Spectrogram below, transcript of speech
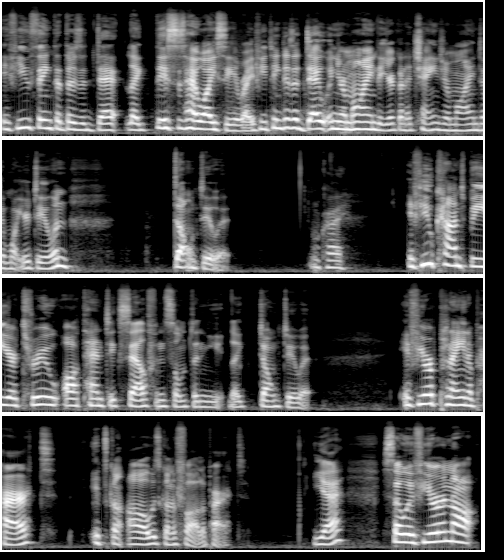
if you think that there's a doubt, like, this is how I see it, right? If you think there's a doubt in your mind that you're going to change your mind and what you're doing, don't do it. okay if you can't be your true authentic self in something you like don't do it if you're playing a part it's go- always going to fall apart yeah so if you're not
